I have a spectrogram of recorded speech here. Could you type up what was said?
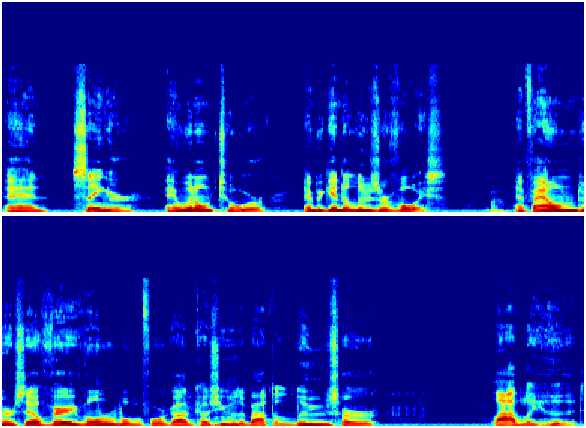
and singer, and went on tour and began to lose her voice, and found herself very vulnerable before God because she was mm-hmm. about to lose her livelihood.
